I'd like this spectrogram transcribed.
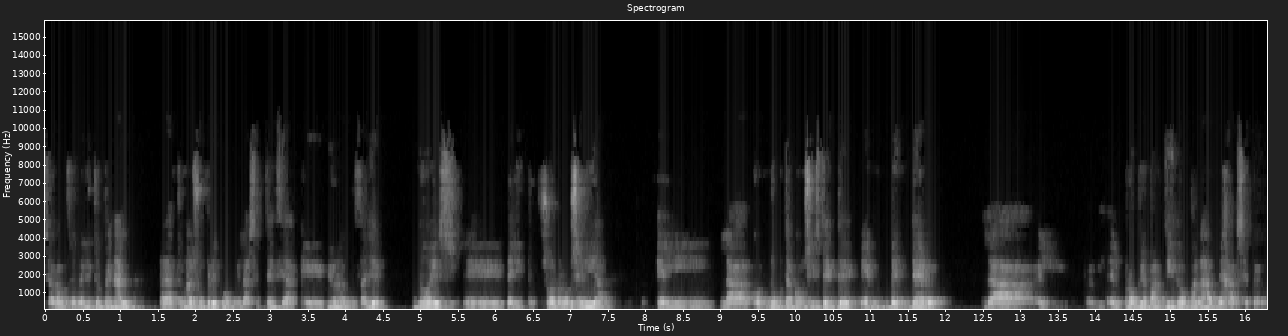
si hablamos de delito penal, para el Tribunal Supremo, en la sentencia que vio la luz ayer, no es eh, delito, solo lo sería la conducta consistente en vender el, propio partido para dejarse perder.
